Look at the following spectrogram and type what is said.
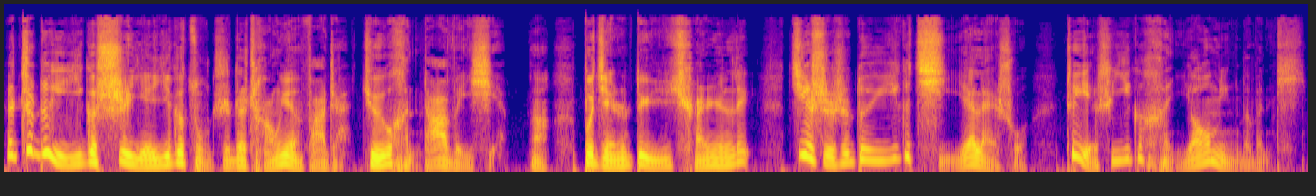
那这对一个事业、一个组织的长远发展就有很大威胁啊！不仅是对于全人类，即使是对于一个企业来说，这也是一个很要命的问题。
